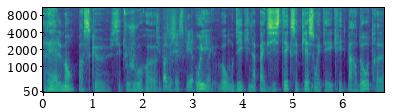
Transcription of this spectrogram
réellement, parce que c'est toujours... euh, Tu parles de Shakespeare Oui, Ouais. bon, on dit qu'il n'a pas existé, que ses pièces ont été écrites par d'autres, euh,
